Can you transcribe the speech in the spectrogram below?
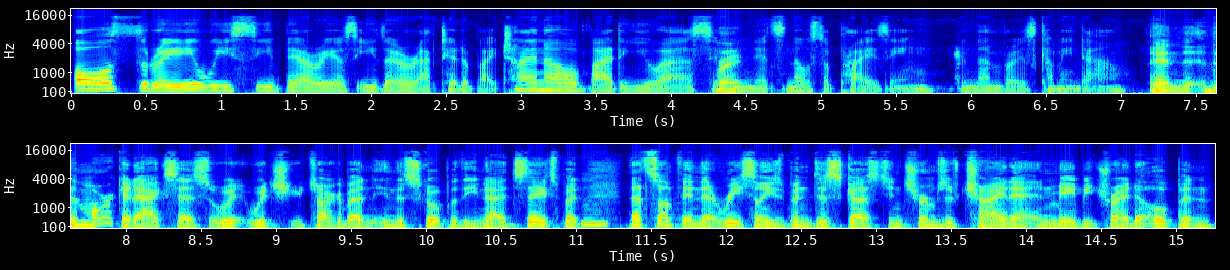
all three we see barriers either erected by China or by the U.S. Right. and it's no surprising the number is coming down. And the market access, which you talk about in the scope of the United States, but mm-hmm. that's something that recently has been discussed in terms of China and maybe trying to open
